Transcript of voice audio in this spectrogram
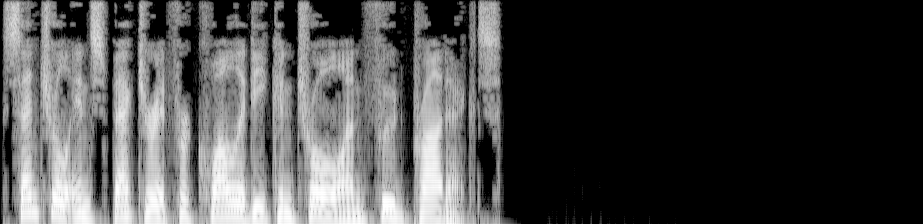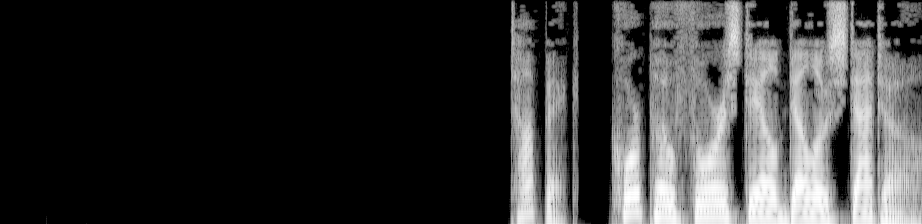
Central Inspectorate for Quality Control on Food Products Corpo Forestale dello Stato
